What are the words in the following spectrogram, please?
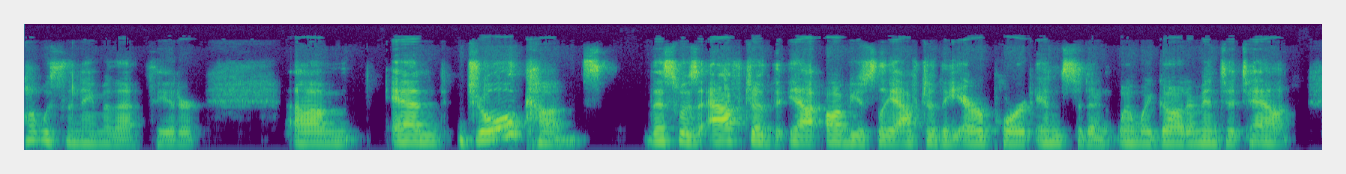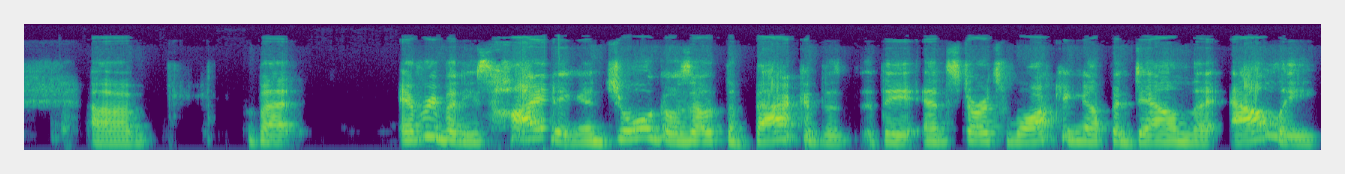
What was the name of that theater? Um, and Joel comes. This was after the, yeah, obviously after the airport incident when we got him into town. Um, but everybody's hiding and Joel goes out the back of the, the and starts walking up and down the alley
